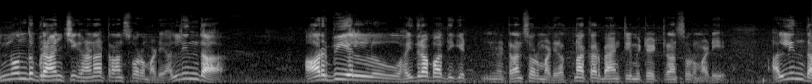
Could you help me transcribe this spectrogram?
ಇನ್ನೊಂದು ಬ್ರಾಂಚಿಗೆ ಹಣ ಟ್ರಾನ್ಸ್ಫರ್ ಮಾಡಿ. ಅಲ್ಲಿಂದ ಆರ್ ಬಿ ಎಲ್ ಹೈದರಾಬಾದಿಗೆ ಟ್ರಾನ್ಸ್ಫರ್ ಮಾಡಿ, ರತ್ನಾಕರ್ ಬ್ಯಾಂಕ್ ಲಿಮಿಟೆಡ್ ಟ್ರಾನ್ಸ್ಫರ್ ಮಾಡಿ. ಅಲ್ಲಿಂದ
